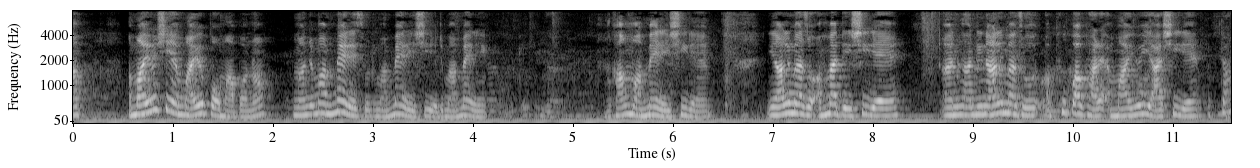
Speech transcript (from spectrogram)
အအမရွှေရှင်အမရွှေပေါ်မှာပေါ့နော်ငါကျွန်မမဲ့တယ်ဆိုဒီမှာမဲ့တွေရှိတယ်ဒီမှာမဲ့တွေအခေါင်းမှာမဲ့တွေရှိတယ်ဒီနားလေးမှာဆိုအမှတ်တွေရှိတယ်အငါဒီနားလေးမှာဆိုအဖုပေါက်ထားတဲ့အမရွှေရာရှိတယ်ဒါ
